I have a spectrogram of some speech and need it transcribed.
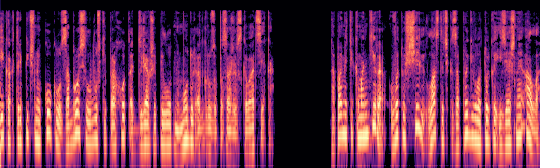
и, как тряпичную куклу, забросил в узкий проход, отделявший пилотный модуль от грузопассажирского отсека. На памяти командира в эту щель ласточка запрыгивала только изящная Алла,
